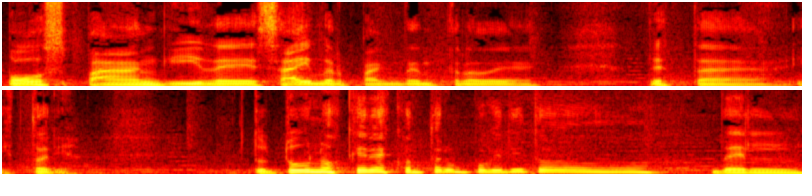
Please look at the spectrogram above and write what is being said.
post-punk y de cyberpunk dentro de, de esta historia. ¿Tú, tú nos quieres contar un poquitito del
